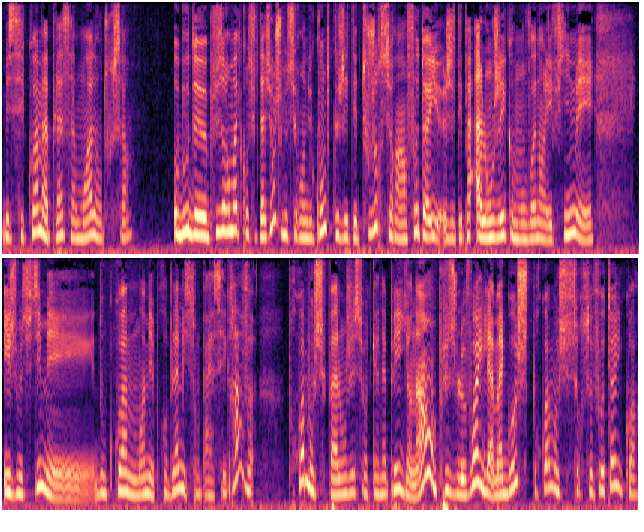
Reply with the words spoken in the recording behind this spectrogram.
mais c'est quoi ma place à moi dans tout ça? Au bout de plusieurs mois de consultation, je me suis rendu compte que j'étais toujours sur un fauteuil. J'étais pas allongée comme on voit dans les films. Et, et je me suis dit, mais donc quoi, moi, mes problèmes, ils sont pas assez graves? Pourquoi moi, je suis pas allongée sur le canapé? Il y en a un, en plus, je le vois, il est à ma gauche. Pourquoi moi, je suis sur ce fauteuil, quoi?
